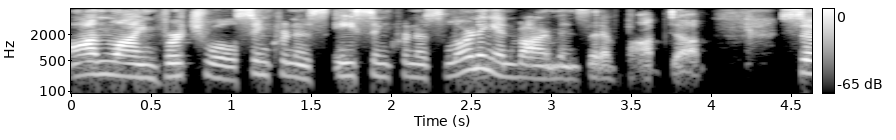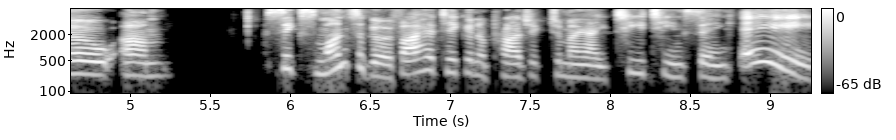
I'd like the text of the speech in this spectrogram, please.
online virtual synchronous asynchronous learning environments that have popped up. So um, six months ago, if I had taken a project to my IT team saying, hey,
